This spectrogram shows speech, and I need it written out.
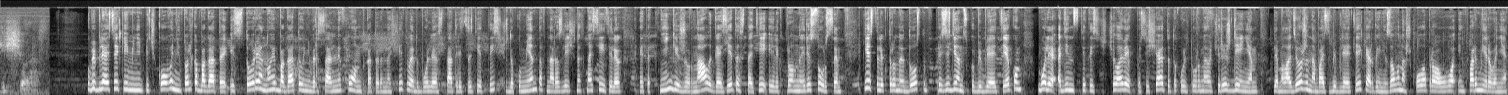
еще раз. У библиотеки имени Печкова не только богатая история, но и богатый универсальный фонд, который насчитывает более 130 тысяч документов на различных носителях. Это книги, журналы, газеты, статьи и электронные ресурсы. Есть электронный доступ в президентскую библиотеку. Более 11 тысяч человек посещают это культурное учреждение. Для молодежи на базе библиотеки организована школа правового информирования.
